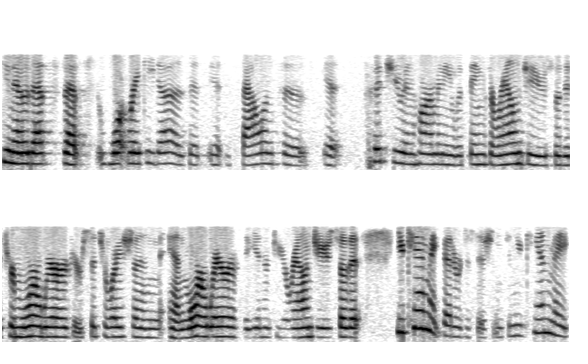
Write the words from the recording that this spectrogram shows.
you know that's that's what reiki does. It it balances it puts you in harmony with things around you so that you're more aware of your situation and more aware of the energy around you so that you can make better decisions and you can make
